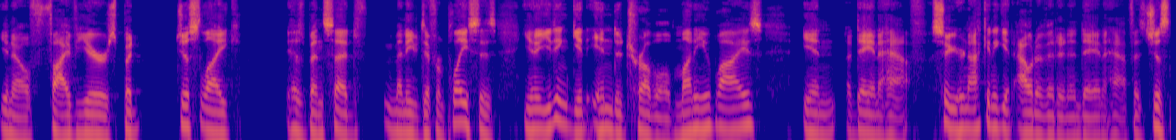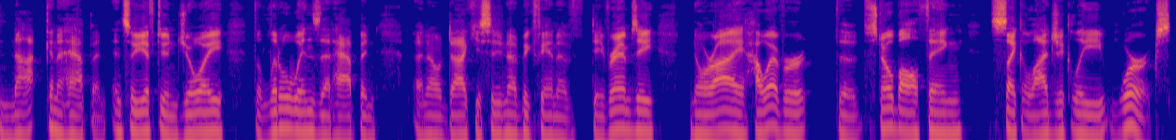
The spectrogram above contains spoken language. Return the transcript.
you know 5 years, but just like has been said many different places, you know, you didn't get into trouble money wise in a day and a half. So you're not going to get out of it in a day and a half. It's just not going to happen. And so you have to enjoy the little wins that happen. I know, Doc, you said you're not a big fan of Dave Ramsey, nor I. However, the snowball thing psychologically works.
